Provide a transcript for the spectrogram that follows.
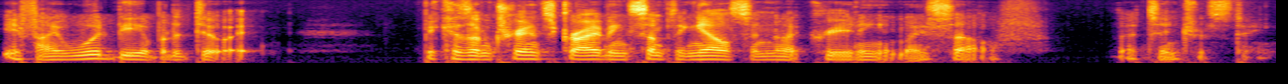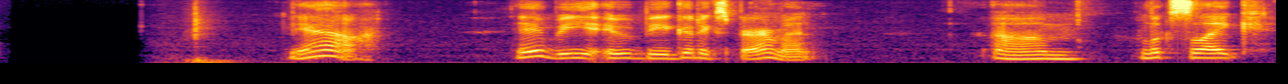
if I would be able to do it. Because I'm transcribing something else and not creating it myself. That's interesting. Yeah. It would be, it would be a good experiment. Um, looks like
